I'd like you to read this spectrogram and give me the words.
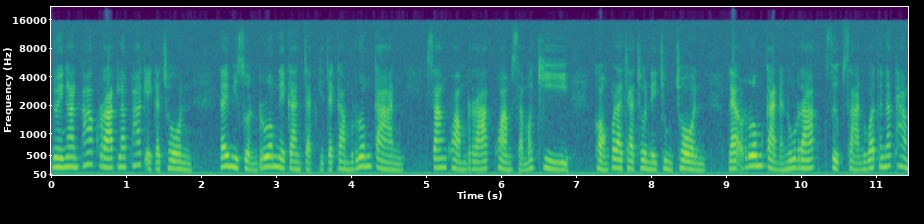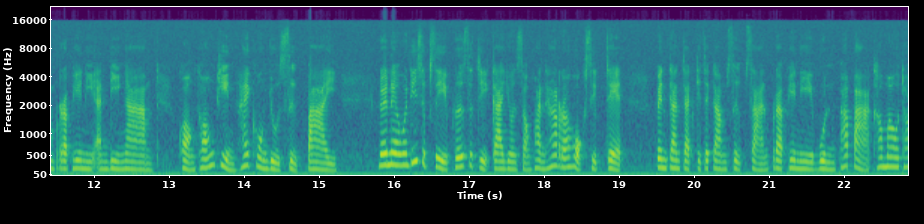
หน่วยงานภาครัฐและภาคเอกชน ได้มีส่วนร่วมในการจัดกิจกรรมร่วมกัน สร้างความรักความสามัคคีของประชาชนในชุมชน และร่วมกันอนุรักษ์ สืบสารวัฒนธรรมประเพณีอันดีงาม ของท้องถิ่นให้คงอยู่สืบไป โดยในวันที่ 14 พฤศจิกายน 2567 เป็นการจัดกิจกรรมสืบสารประเพณีบุญผ้าป่าเข้าเม่าท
